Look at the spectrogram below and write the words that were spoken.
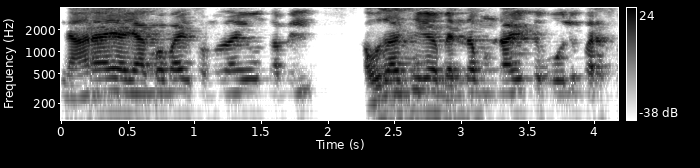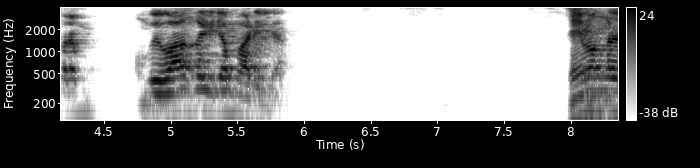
ജ്ഞാനായ യാക്കോബായ സമുദായവും തമ്മിൽ ഔദാശിക ബന്ധമുണ്ടായിട്ട് പോലും പരസ്പരം വിവാഹം കഴിക്കാൻ പാടില്ല. നിയമങ്ങൾ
